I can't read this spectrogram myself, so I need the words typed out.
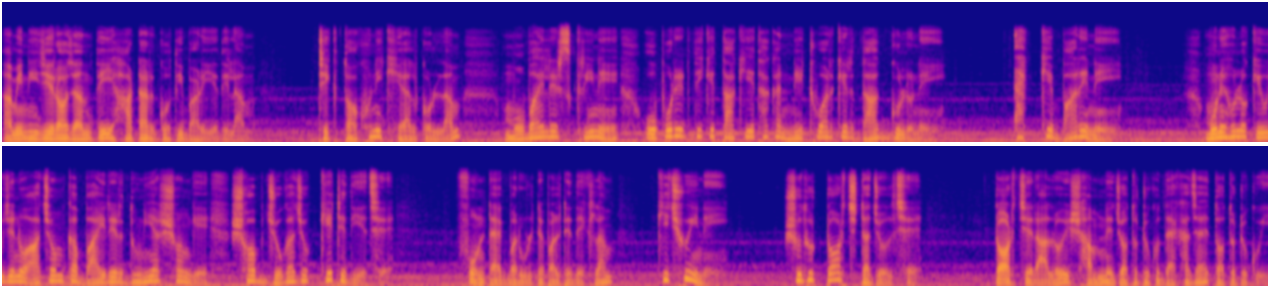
আমি নিজের অজান্তেই হাঁটার গতি বাড়িয়ে দিলাম। ঠিক তখনই খেয়াল করলাম মোবাইলের স্ক্রিনে ওপরের দিকে তাকিয়ে থাকা নেটওয়ার্কের দাগগুলো নেই, এক্কেবারে নেই। মনে হলো কেউ যেন আচমকা বাইরের দুনিয়ার সঙ্গে সব যোগাযোগ কেটে দিয়েছে। ফোনটা একবার উল্টে পাল্টে দেখলাম, কিছুই নেই, শুধু টর্চটা জ্বলছে। টর্চের আলোয় সামনে যতটুকু দেখা যায় ততটুকুই,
